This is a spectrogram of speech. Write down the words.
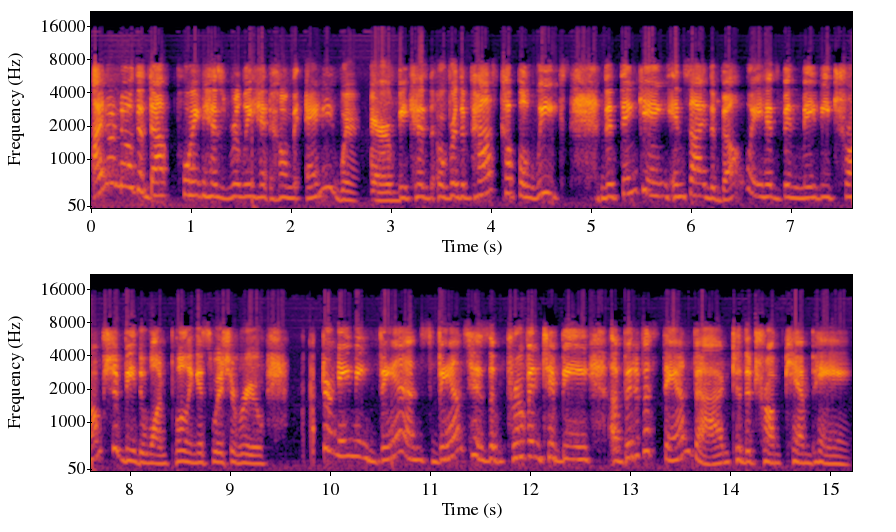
I don't know that that point has really hit home anywhere because over the past couple weeks, the thinking inside the Beltway has been maybe Trump should be the one pulling a switcheroo after naming Vance, Vance has proven to be a bit of a sandbag to the Trump campaign.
